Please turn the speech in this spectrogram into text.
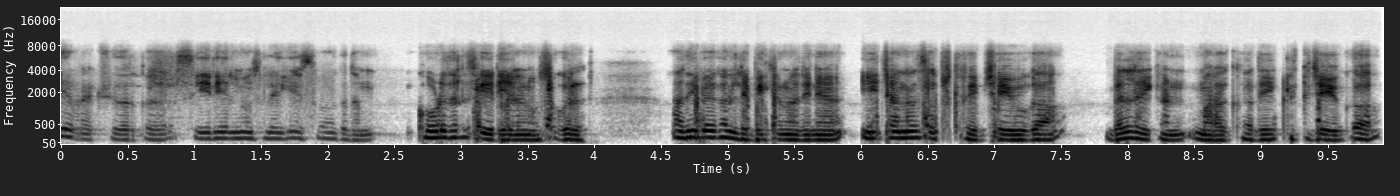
പ്രിയ പ്രേക്ഷകർക്ക് സീരിയൽ ന്യൂസിലേക്ക് സ്വാഗതം. കൂടുതൽ സീരിയൽ ന്യൂസുകൾ അതിവേഗം ലഭിക്കുന്നതിന് ഈ ചാനൽ സബ്സ്ക്രൈബ് ചെയ്യുക ബെൽ ഐക്കൺ മറക്കാതെ ക്ലിക്ക് ചെയ്യുക.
